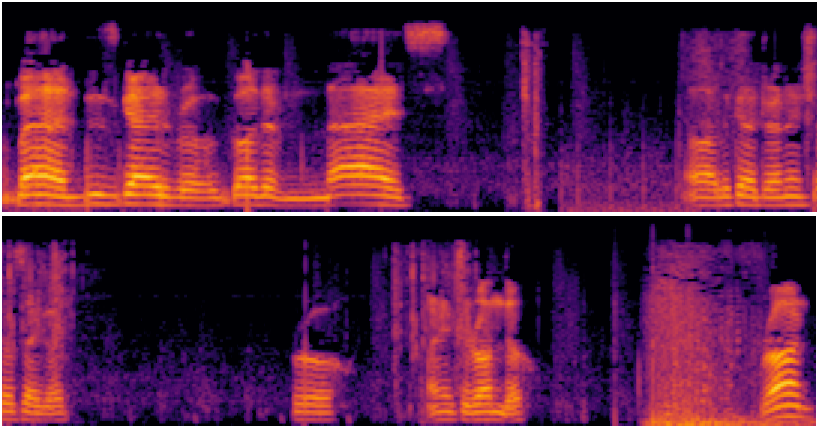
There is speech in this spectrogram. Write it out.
Man, these guys, bro, got them nice. Oh, look at adrenaline shots I got. Bro, I need to run though. Run!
